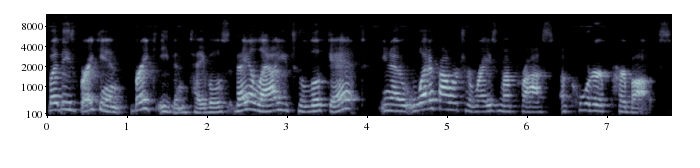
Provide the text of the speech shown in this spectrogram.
But these break in, break even tables, they allow you to look at, you know, what if I were to raise my price a quarter per box?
